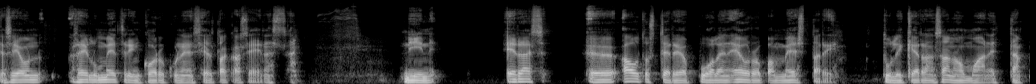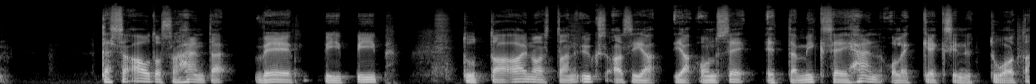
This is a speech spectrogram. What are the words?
Ja se on reilun metrin korkunen siellä takaseinässä. Niin eräs ö, autostereopuolen Euroopan mestari tuli kerran sanomaan, että – tässä autossa häntä V, piip, piip, tuttaa ainoastaan yksi asia ja on se, että miksei hän ole keksinyt tuota.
